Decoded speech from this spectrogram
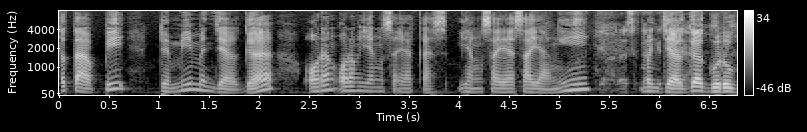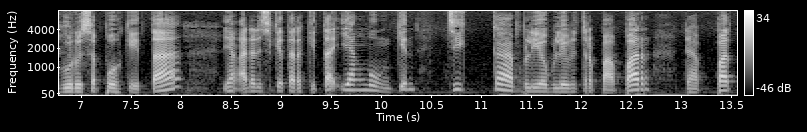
tetapi demi menjaga orang-orang yang saya kas, yang saya sayangi, ya, menjaga guru-guru ya. sepuh kita yang ada di sekitar kita yang mungkin jika beliau-beliau ini terpapar dapat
